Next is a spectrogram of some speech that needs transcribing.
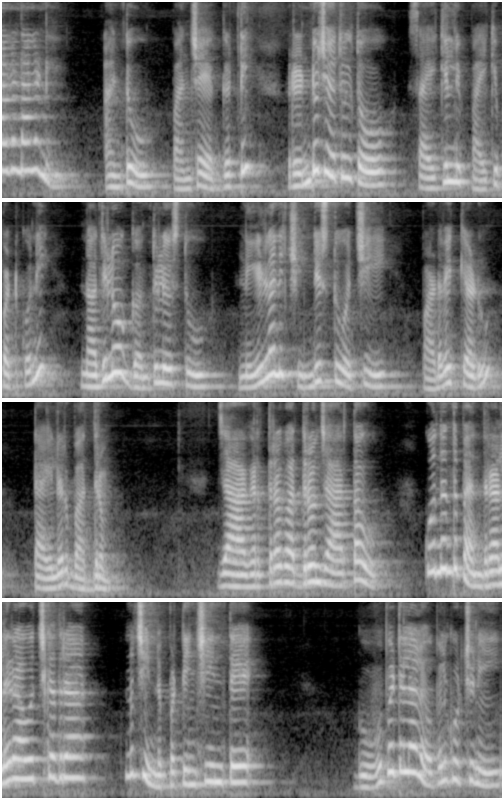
ఆగండి ఆగండి అంటూ పంచ ఎగ్గట్టి రెండు చేతులతో సైకిల్ని పైకి పట్టుకొని నదిలో గంతులేస్తూ నీళ్ళని చిందిస్తూ వచ్చి పడవెక్కాడు టైలర్ భద్రం. జాగ్రత్త భద్రం జారుతావు. కొంతంత పెందరాలే రావచ్చు కదరా. నువ్వు చిన్నప్పటి నుంచి ఇంతే. గోవు పెట్టెలా లోపల కూర్చుని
